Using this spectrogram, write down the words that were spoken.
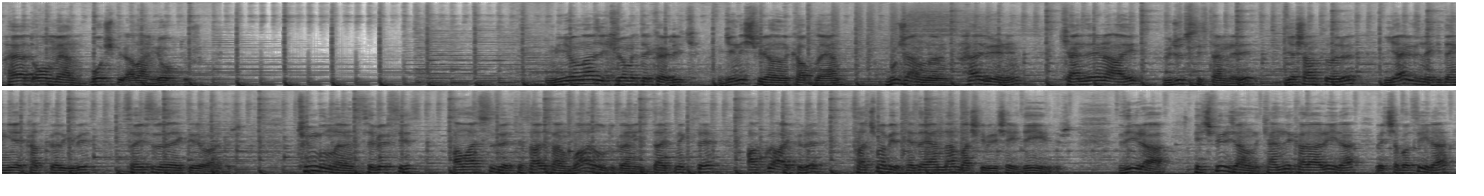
hayat olmayan boş bir alan yoktur. Milyonlarca kilometre karelik geniş bir alanı kaplayan bu canlıların her birinin kendilerine ait vücut sistemleri, yaşantıları, yeryüzündeki dengeye katkıları gibi sayısız özellikleri vardır. Tüm bunların sebepsiz, amaçsız ve tesadüfen var olduklarını iddia etmek ise akla aykırı, saçma bir hezeyandan başka bir şey değildir. Zira hiçbir canlı kendi kararıyla ve çabasıyla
